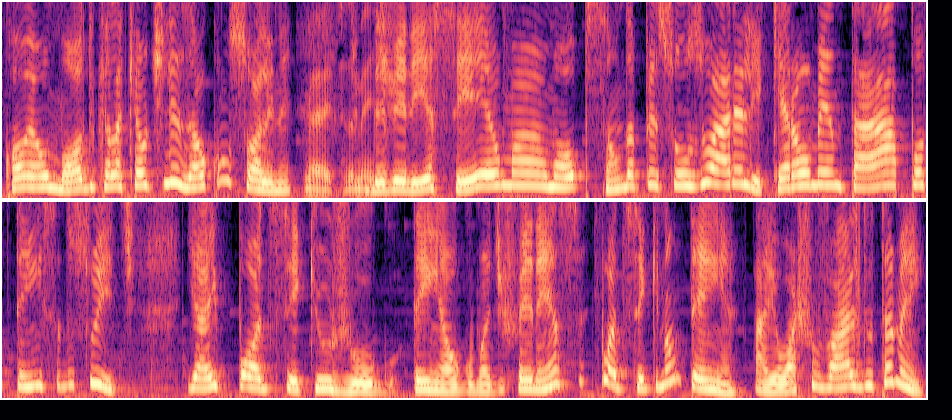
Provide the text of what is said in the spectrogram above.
qual é o modo que ela quer utilizar o console, né? É, exatamente. Deveria ser uma, uma opção da pessoa usuária ali. Quer aumentar a potência do Switch. E aí pode ser que o jogo tenha alguma diferença, pode ser que não tenha. Aí eu acho válido também.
